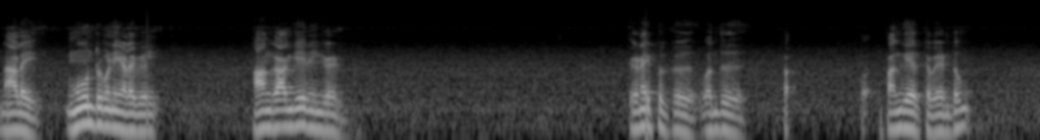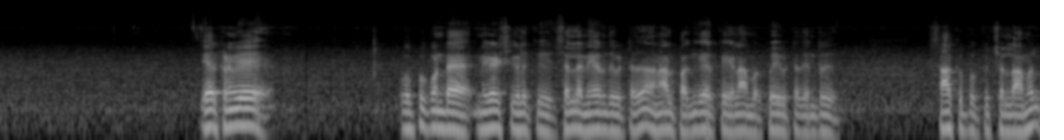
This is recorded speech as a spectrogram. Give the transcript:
நாளை மூன்று மணி அளவில் ஆங்காங்கே நீங்கள் இணைப்புக்கு வந்து ப- ப- பங்கேற்க வேண்டும். ஏற்கனவே ஒப்புக்கொண்ட நிகழ்ச்சிகளுக்கு செல்ல நேர்ந்து விட்டது. அதனால் பங்கேற்க இயலாமற் போய்விட்டது என்று சாக்குப்போக்கு சொல்லாமல்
